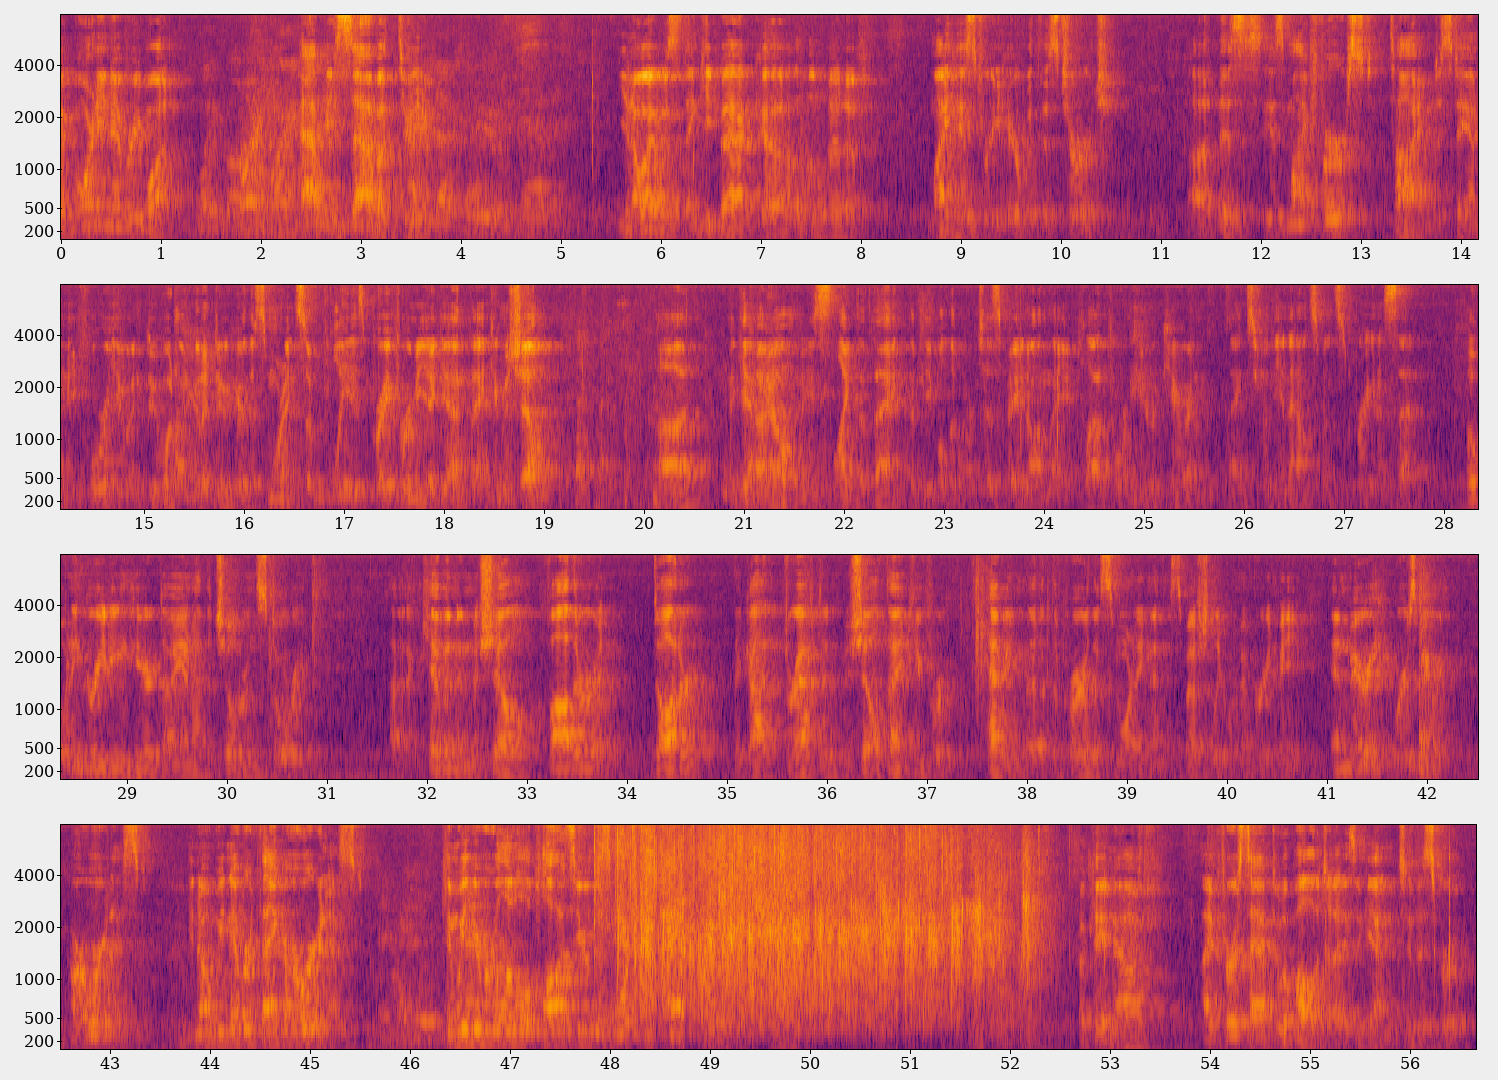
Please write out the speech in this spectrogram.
Good morning, everyone. Good morning. Happy Sabbath to you. You know, I was thinking back uh, a little bit of my history here with this church. Uh, this is my first time to stand before you and do what I'm going to do here this morning, so please pray for me again. Thank you, Michelle. Uh, again, I always like to thank the people that participate on the platform here. Karen, thanks for the announcements and bringing us that opening greeting here. Diana, the children's story. Uh, Kevin and Michelle, father and daughter that got drafted. Michelle, thank you for having the, the prayer this morning and especially remembering me. And Mary, where's Mary? Our organist. You know, we never thank our organist. Can we give her a little applause here this morning? Okay, now I first have to apologize again to this group.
